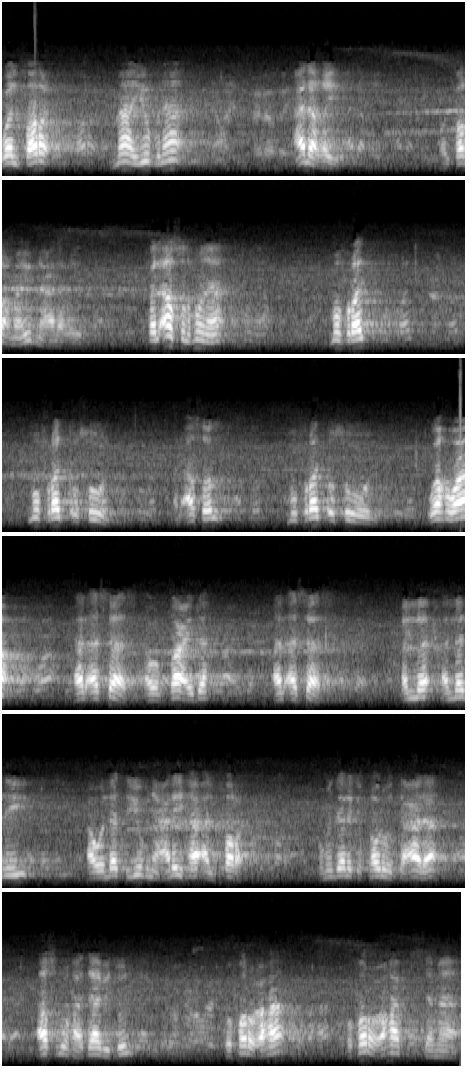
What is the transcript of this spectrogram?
والفرع ما يبنى على غيره. والفرع ما يبنى على غيره. فالأصل هنا مفرد مفرد أصول. الأصل مفرد أصول وهو الأساس أو القاعدة الأساس الذي أو التي يبنى عليها الفرع. ومن ذلك قوله تعالى أصلها ثابت وفرعها وفرعها في السماء.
